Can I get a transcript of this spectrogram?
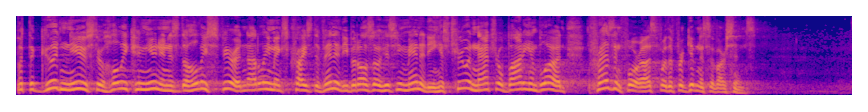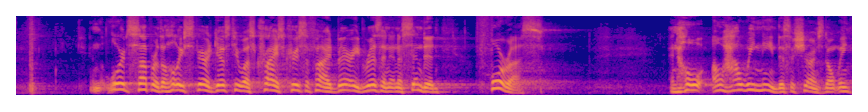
But the good news through Holy Communion is the Holy Spirit not only makes Christ's divinity, but also his humanity, his true and natural body and blood present for us for the forgiveness of our sins. In the Lord's Supper, the Holy Spirit gives to us Christ crucified, buried, risen, and ascended for us. And oh, oh, how we need this assurance, don't we?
